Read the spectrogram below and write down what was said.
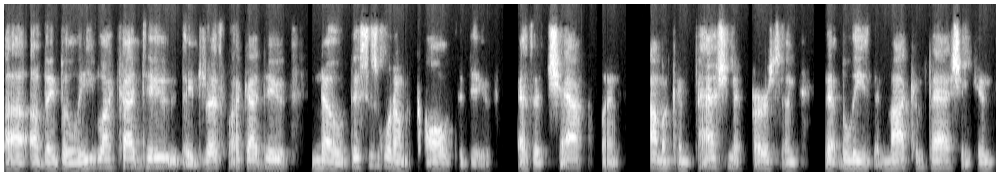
uh, they believe like I do, they dress like I do. No, this is what I'm called to do. As a chaplain, I'm a compassionate person that believes that my compassion can,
